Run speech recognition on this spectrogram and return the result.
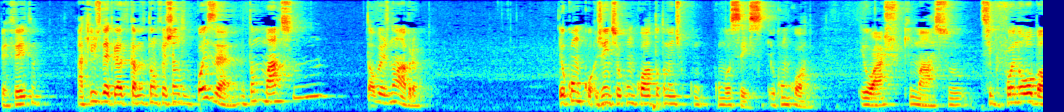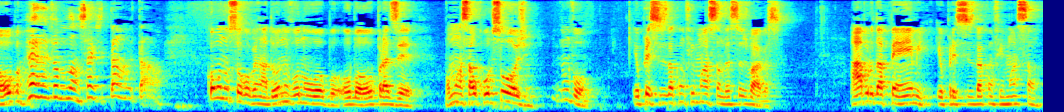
Perfeito? Aqui os decretos de caminho estão fechando tudo. Pois é, então março talvez não abra. Eu concordo, gente, eu concordo totalmente com, com vocês. Eu concordo. Eu acho que março, tipo, foi no Oba-Oba, é, vamos lançar e tal e tal. Como eu não sou governador, eu não vou no Oba-Oba para dizer, vamos lançar o curso hoje. Não vou. Eu preciso da confirmação dessas vagas. Abro da PM, eu preciso da confirmação.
